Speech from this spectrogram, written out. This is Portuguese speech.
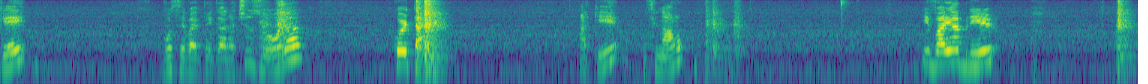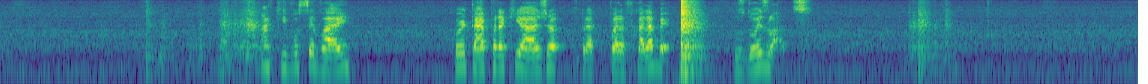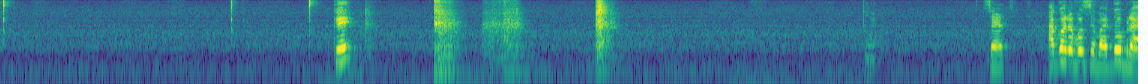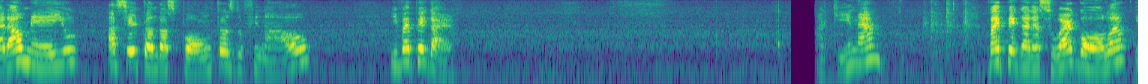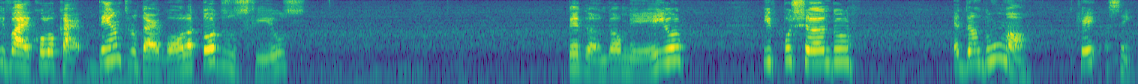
Ok? Você vai pegar a tesoura, cortar aqui no final e vai abrir aqui você vai cortar para que haja para, para ficar aberto dos dois lados. Ok? Certo? Agora você vai dobrar ao meio, acertando as pontas do final e vai pegar aqui, né? vai pegar a sua argola e vai colocar dentro da argola todos os fios, pegando ao meio e puxando, é dando um nó, ok? Assim.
